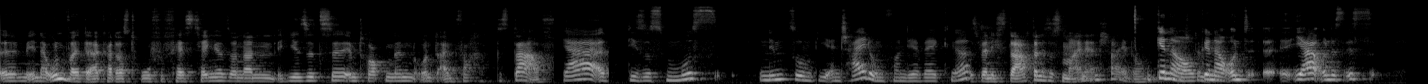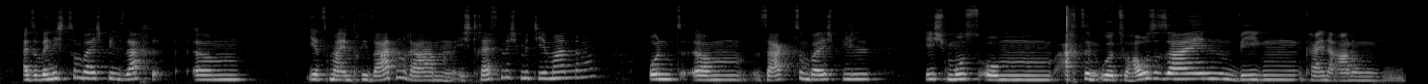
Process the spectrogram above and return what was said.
ähm, in der Unwetterkatastrophe festhänge, sondern hier sitze im Trockenen und einfach das darf. Ja, also dieses Muss nimmt so die Entscheidung von dir weg. Ne? Also wenn ich es darf, dann ist es meine Entscheidung. Genau, genau. Und äh, ja, und es ist, also wenn ich zum Beispiel sage, ähm, jetzt mal im privaten Rahmen, ich treffe mich mit jemandem und ähm, sage zum Beispiel, ich muss um 18 Uhr zu Hause sein, wegen, keine Ahnung,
